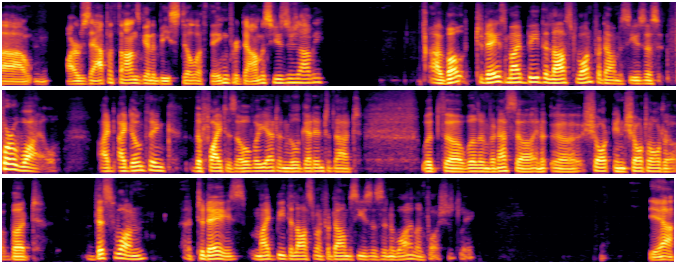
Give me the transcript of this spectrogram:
Uh, are Zapathons going to be still a thing for Damus users, Avi? Uh, well, today's might be the last one for Damus users for a while. I, I don't think the fight is over yet, and we'll get into that with uh, Will and Vanessa in uh, short in short order. But this one, uh, today's, might be the last one for Damus users in a while, unfortunately. Yeah,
